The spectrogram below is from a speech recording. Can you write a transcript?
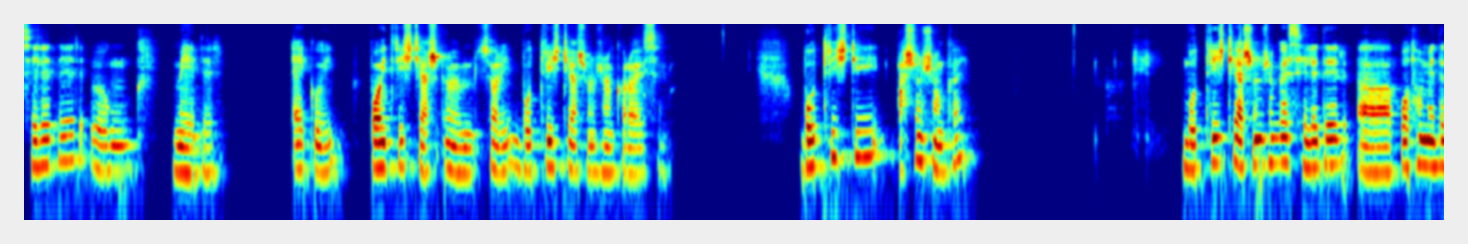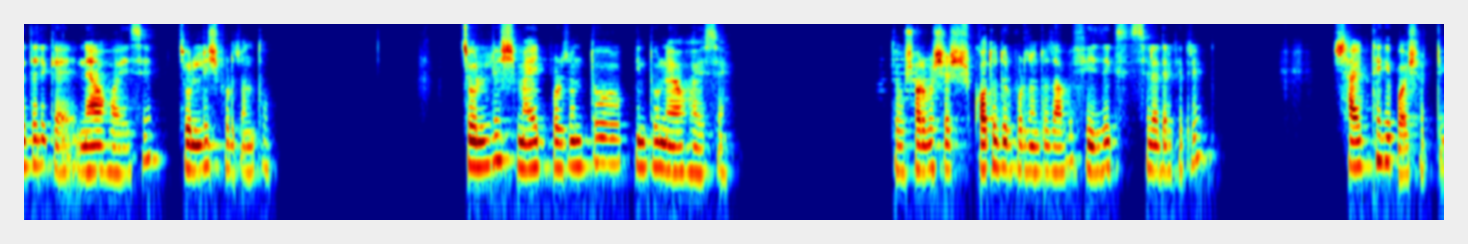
ছেলেদের এবং মেয়েদের। একই পঁয়ত্রিশটি আসন সরি বত্রিশটি আসন সংখ্যা রয়েছে। বত্রিশটি আসন সংখ্যায়, বত্রিশটি আসন সংখ্যায় ছেলেদের প্রথম মেধা তালিকায় নেওয়া হয়েছে চল্লিশ পর্যন্ত। চল্লিশ মাইট পর্যন্ত কিন্তু নেওয়া হয়েছে। তো সর্বশেষ কত দূর পর্যন্ত যাবে ফিজিক্স ছেলেদের ক্ষেত্রে? ষাট থেকে পঁয়ষট্টি।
